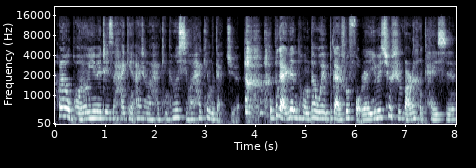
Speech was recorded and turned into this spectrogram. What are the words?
后来我朋友因为这次 hiking 爱上了 hiking，他说喜欢 hiking 的感觉，我不敢认同，但我也不敢说否认，因为确实玩的很开心。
